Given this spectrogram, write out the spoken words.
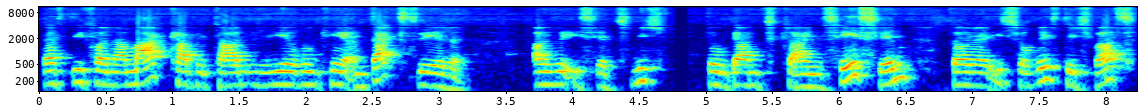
dass die von der Marktkapitalisierung her ein DAX wäre. Also ist jetzt nicht so ein ganz kleines Häschen, sondern ist schon richtig was.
